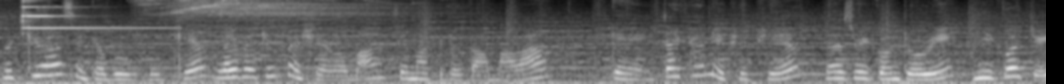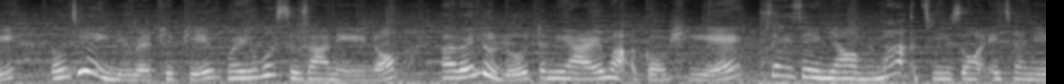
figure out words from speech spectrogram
Mercure Singapore Bouquet Level 2 Fashion ရောမှာကျင်းပပြုလုပ်သွားမှာပါ။ ကဲတိုက်ခန်းတွေဖြစ်ဖြစ် luxury condo တွေညီကွက်တွေလုံးချင်အိမ်တွေပဲဖြစ်ဖြစ်ဝယ်ယူဖို့စဉ်းစားနေရင်တော့ဘာပဲလို့လို့တနေရာထဲမှာအကုန်ရှိရဲစိတ်စိမ်မြောင်းမြမအကြီးဆုံးအင်ချန်မြေ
